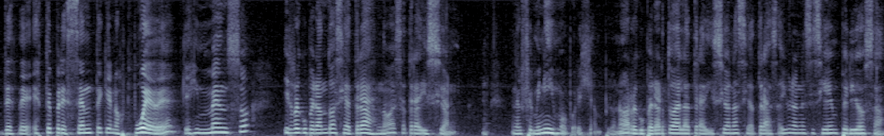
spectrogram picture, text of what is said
desde este presente que nos puede, que es inmenso, ir recuperando hacia atrás, ¿no? Esa tradición. En el feminismo, por ejemplo, ¿no? Recuperar toda la tradición hacia atrás. Hay una necesidad imperiosa.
